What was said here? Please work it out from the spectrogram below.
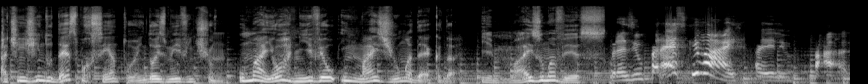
atingindo 10% em 2021, o maior nível em mais de uma década. E mais uma vez, o Brasil parece que vai. Aí ele para.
